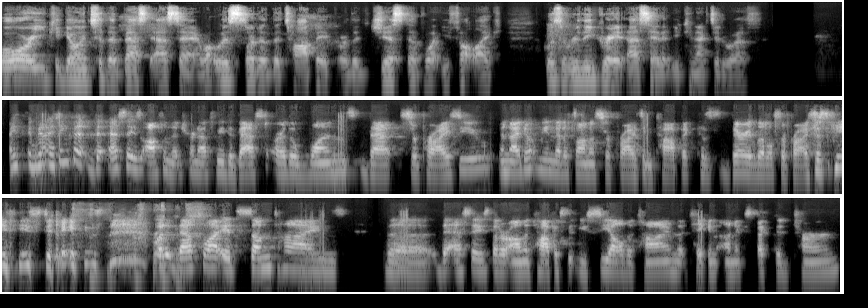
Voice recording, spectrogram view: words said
or you could go into the best essay. What was sort of the topic or the gist of what you felt like was a really great essay that you connected with? I, I mean, I think that the essays often that turn out to be the best are the ones that surprise you. And I don't mean that it's on a surprising topic because very little surprises me these days. right. But that's why it's sometimes the the essays that are on the topics that you see all the time that take an unexpected turn.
